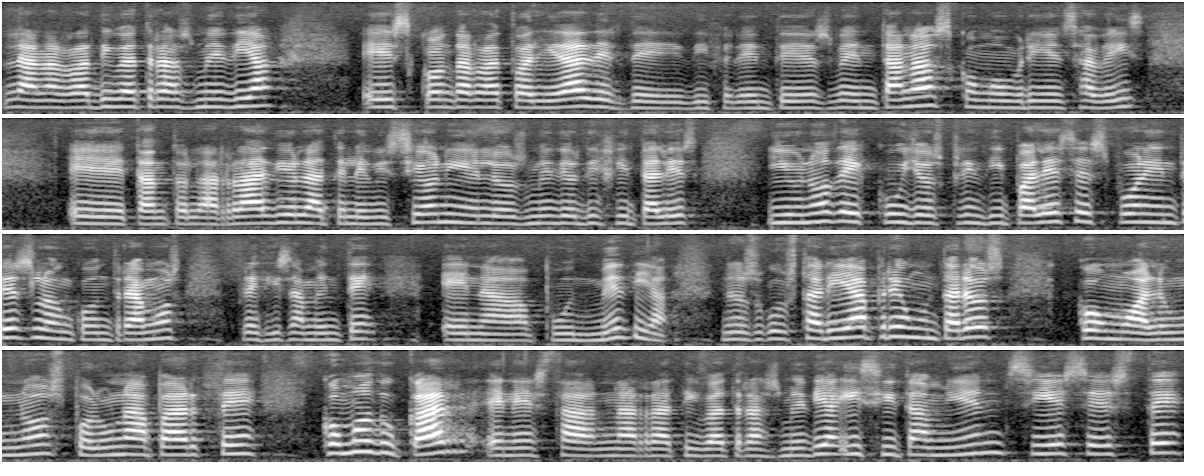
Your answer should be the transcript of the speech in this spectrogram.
la narrativa transmedia es contar la actualidad desde diferentes ventanas, como bien sabéis, eh, tanto la radio, la televisión y en los medios digitales y uno de cuyos principales exponentes lo encontramos precisamente en Media. Nos gustaría preguntaros como alumnos, por una parte, cómo educar en esta narrativa transmedia y si también, si es este,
